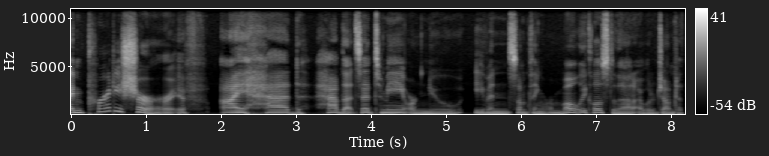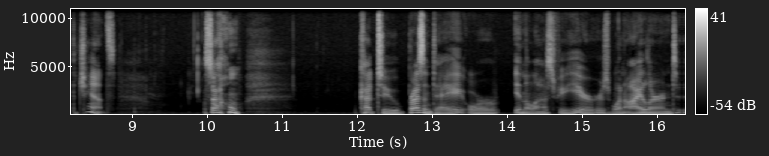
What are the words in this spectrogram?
I'm pretty sure if I had had that said to me or knew even something remotely close to that, I would have jumped at the chance. So, cut to present day or in the last few years when I learned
